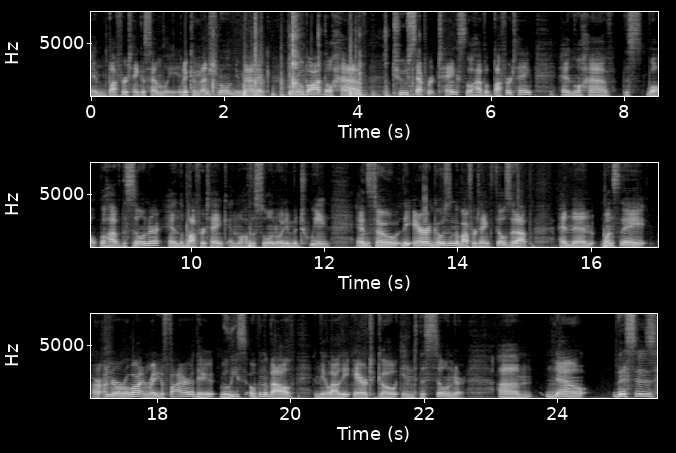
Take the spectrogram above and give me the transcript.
and buffer tank assembly. In a conventional pneumatic robot, they'll have two separate tanks. They'll have a buffer tank and they'll have this, well, they'll have the cylinder and the buffer tank and they'll have the solenoid in between. And so the air goes in the buffer tank, fills it up, and then once they are under a robot and ready to fire, they release, open the valve, and they allow the air to go into the cylinder. Um, now, this is,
